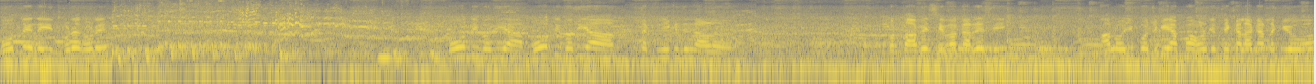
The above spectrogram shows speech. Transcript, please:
ਬਹੁਤੇ ਨਹੀਂ ਥੋੜੇ ਥੋੜੇ ਬਹੁਤ ਹੀ ਵਧੀਆ ਬਹੁਤ ਹੀ ਵਧੀਆ ਤਕਨੀਕ ਦੇ ਨਾਲ ਵਰਤਾਵੇ ਸੇਵਾ ਕਰ ਰਹੇ ਸੀ। ਆ ਲੋ ਜੀ, ਪੁੱਜ ਗਏ ਆਪਾਂ ਹੁਣ ਜਿੱਥੇ ਕਲਾਕਾਰ ਲੱਗੇ ਹੋ ਆ।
